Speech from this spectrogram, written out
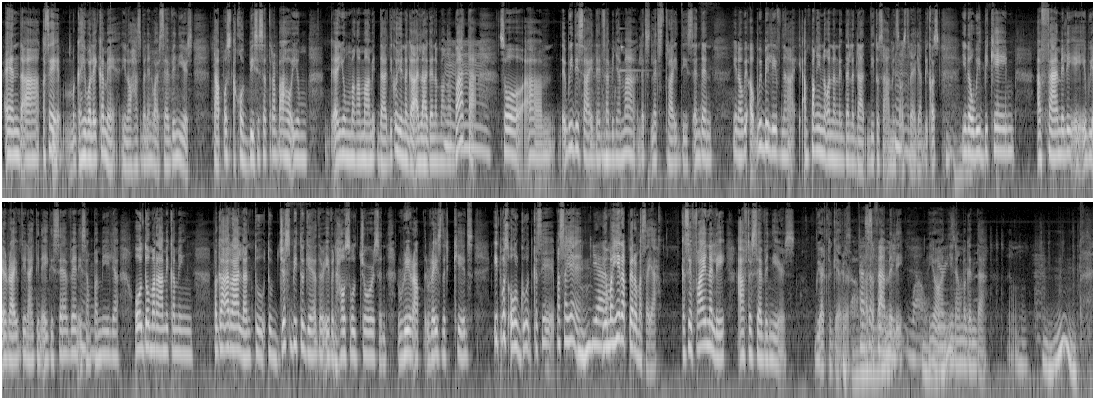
And ah, kasi magkahiwalay kami, you know, husband and wife, seven years. Tapos ako busy sa trabaho, yung eh, yung mga mami at daddy ko, yung nag-aalaga ng mga bata. So, um, we decided, sabi niya, ma, let's let's try this. And then, you know, we uh, we believe na ang Panginoon ang nagdala da- dito sa amin sa Australia because, you know, we became a family. Eh, We arrived in 1987, isang pamilya. Although marami kaming pag-aaralan to to just be together, even household chores and rear up, raise the kids. It was all good kasi masaya eh. Yeah. Yung mahirap pero masaya. Kasi finally, after seven years, we are together As as, a family. family. Wow. Yun, Very yun ang maganda.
